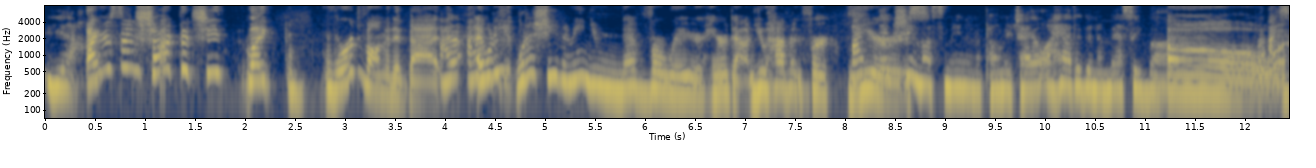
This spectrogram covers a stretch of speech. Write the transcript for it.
Yeah. I'm just in shock that she like word vomited that. I- I- and what do you, what does she even mean? You never wear your hair down. You haven't for years. I think she must mean in a ponytail. I had it in a messy bun. Oh, I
